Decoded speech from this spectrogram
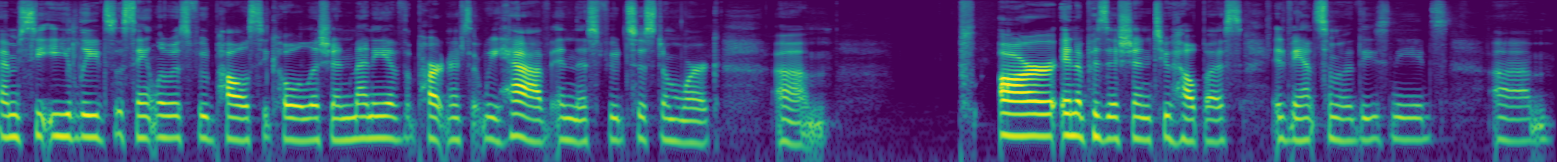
MCE leads the St. Louis Food Policy Coalition, many of the partners that we have in this food system work um, are in a position to help us advance some of these needs. Um,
